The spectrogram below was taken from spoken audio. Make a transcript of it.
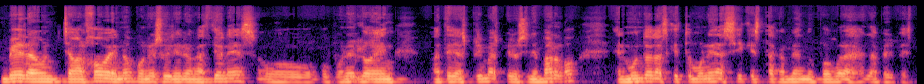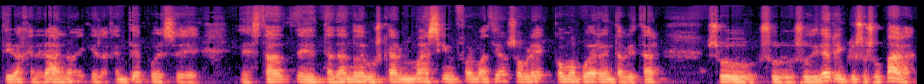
ver a un chaval joven ¿no? poner su dinero en acciones o, ponerlo en materias primas, pero sin embargo, el mundo de las criptomonedas sí que está cambiando un poco la, perspectiva general, ¿no? Y que la gente pues eh, está tratando de buscar más información sobre cómo poder rentabilizar su, su, dinero, incluso su paga.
